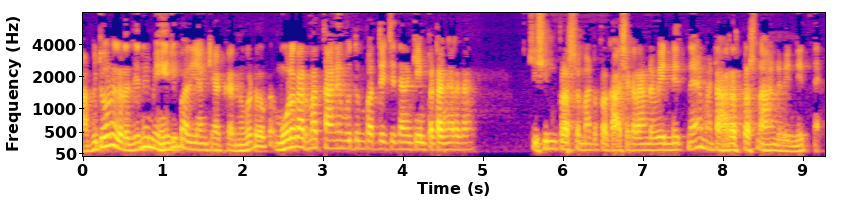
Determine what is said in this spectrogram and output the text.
අපිට ඕන කරලා තියෙන්නේ මෙහෙදි පරියන්කයක් කරනකොට මූල කර්මස්ථානයේ මුදුන්පත් වෙච්ච තැනකින් පටන් අරගන්න. කිසිම ප්‍රශ්න මට ප්‍රකාශ කරන්න වෙන්නෙත් නැහැ මට හරස් ප්‍රශ්න අහන්න වෙන්නෙත් නැහැ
